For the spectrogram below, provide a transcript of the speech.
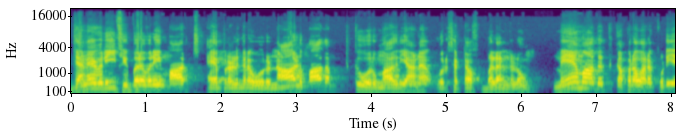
ஜனவரி பிப்ரவரி மார்ச் ஏப்ரலுங்கிற ஒரு நாலு மாதத்துக்கு ஒரு மாதிரியான ஒரு செட் ஆஃப் பலன்களும் மே மாதத்துக்கு அப்புறம் வரக்கூடிய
